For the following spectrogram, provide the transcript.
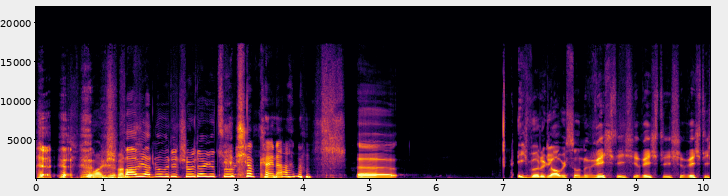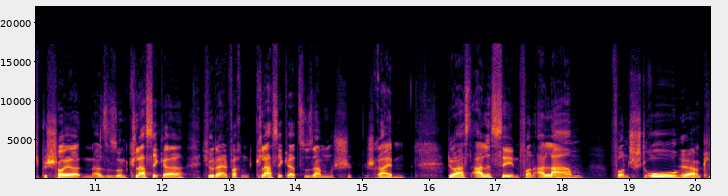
Ich bin mal gespannt. Fabi hat nur mit den Schultern gezuckt. Ich habe keine Ahnung. Äh, ich würde, glaube ich, so einen richtig, richtig, richtig bescheuerten, also so einen Klassiker, ich würde einfach einen Klassiker zusammenschreiben. Du hast alle Szenen. Von Alarm, von Stroh, Ja, okay,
